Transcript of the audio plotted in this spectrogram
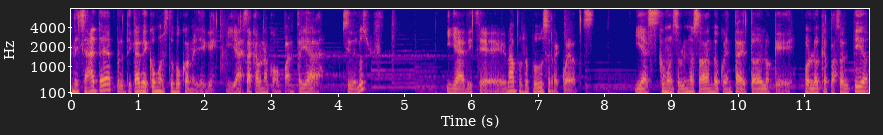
Dice, ah, te voy a platicar de cómo estuvo cuando llegué. Y ya saca una como pantalla así de luz. Y ya dice, no, pues reproduce recuerdos. Y es como el sobrino se va dando cuenta de todo lo que, por lo que pasó el tío.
